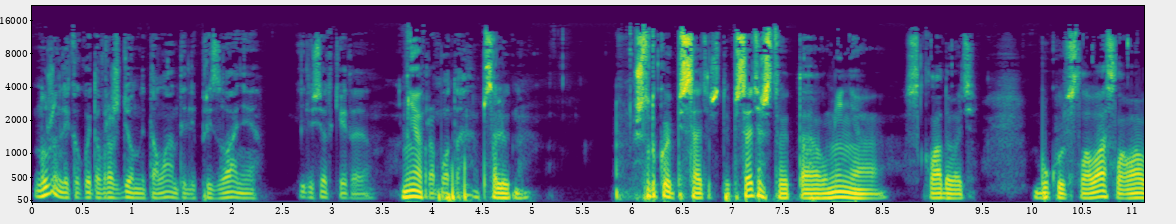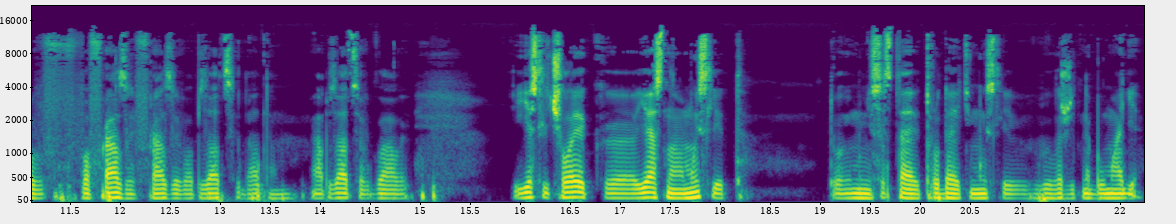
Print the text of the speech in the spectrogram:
нужен ли какой-то врожденный талант или призвание, или все-таки это Нет, работа? абсолютно. Что такое писательство? Писательство — это умение складывать буквы в слова, слова во фразы, фразы в абзацы, да, там, абзацы в главы. Если человек э, ясно мыслит, то ему не составит труда эти мысли выложить на бумаге.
